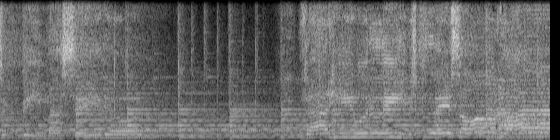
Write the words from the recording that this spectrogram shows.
To be my Savior. That he would leave his place on high.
